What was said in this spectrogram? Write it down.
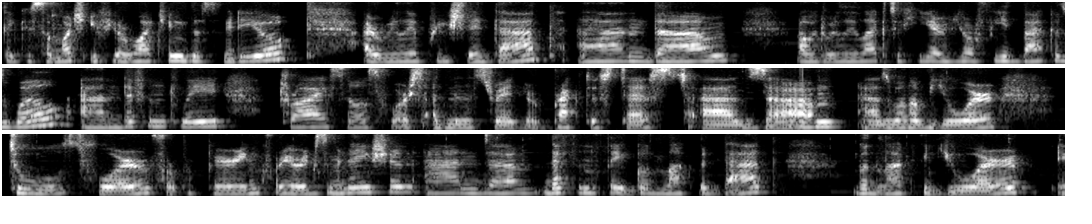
Thank you so much if you're watching this video. I really appreciate that. And um, I would really like to hear your feedback as well. And definitely try Salesforce Administrator Practice Test as, um, as one of your tools for, for preparing for your examination. And um, definitely good luck with that good luck with your uh,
